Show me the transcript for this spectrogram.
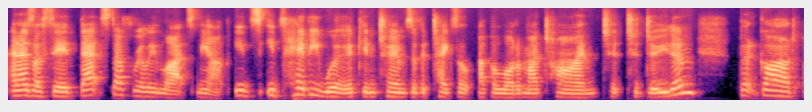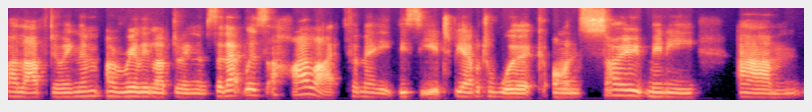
And as I said, that stuff really lights me up. It's it's heavy work in terms of it takes up a lot of my time to, to do them but God, I love doing them. I really love doing them. So that was a highlight for me this year to be able to work on so many um,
